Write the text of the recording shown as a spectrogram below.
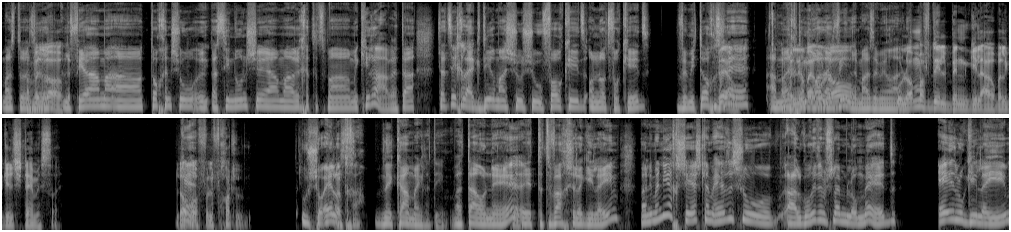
מה זאת אומרת? אבל לא. לפי התוכן שהוא, הסינון שהמערכת עצמה מכירה. הרי אתה, אתה צריך להגדיר משהו שהוא for kids or not for kids, ומתוך זהו. זה, המערכת אמורה לא- להבין למה זה מיועד. הוא לא מבדיל בין גיל 4 לגיל 12. לא, כן. באופן- לפחות, הוא שואל אז- אותך, בני כמה ילדים, ואתה עונה כן. את הטווח של הגילאים, ואני מניח שיש להם איזשהו, האלגוריתם שלהם לומד אילו גילאים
